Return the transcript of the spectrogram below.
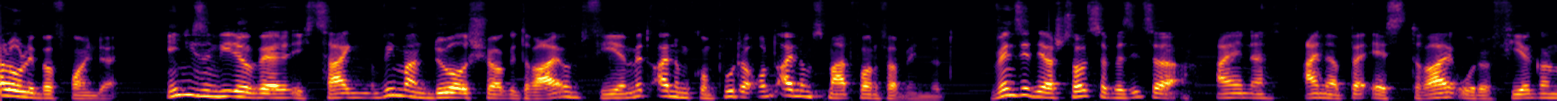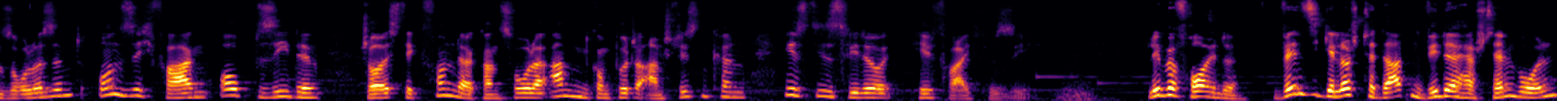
Hallo liebe Freunde, in diesem Video werde ich zeigen, wie man DualShock 3 und 4 mit einem Computer und einem Smartphone verbindet. Wenn Sie der stolze Besitzer einer, einer PS3 oder 4 Konsole sind und sich fragen, ob Sie den Joystick von der Konsole an den Computer anschließen können, ist dieses Video hilfreich für Sie. Liebe Freunde, wenn Sie gelöschte Daten wiederherstellen wollen,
